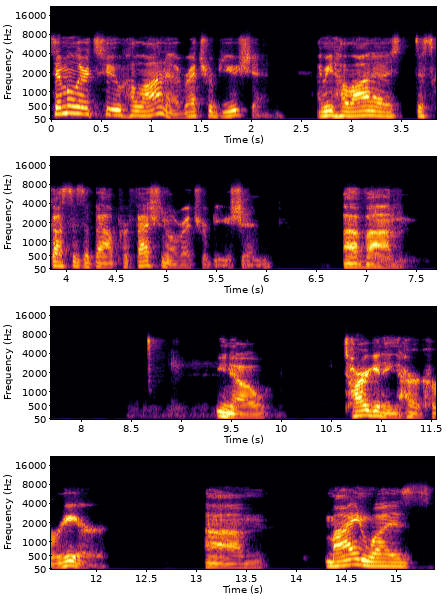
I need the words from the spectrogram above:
similar to Helana, retribution. I mean, Helana discusses about professional retribution of, um, you know, targeting her career. Um, mine was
